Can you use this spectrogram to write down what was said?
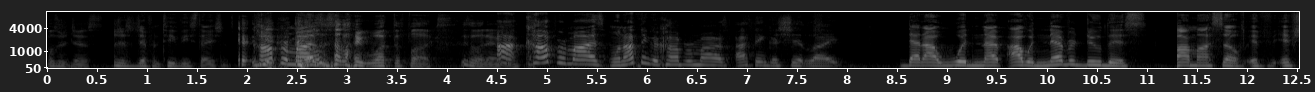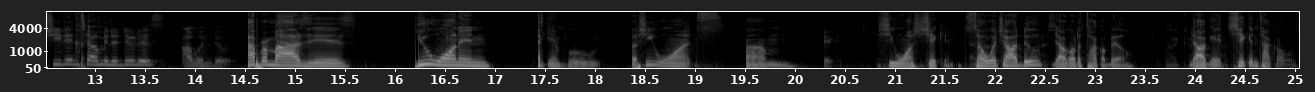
Those are just It's just different TV stations. Compromises. those are like what the fucks. It's whatever. I, compromise. When I think of compromise, I think of shit like that. I would not. I would never do this by myself. If if she didn't tell me to do this, I wouldn't do it. Compromise is you wanting chicken food, but she wants um Chicken. she wants chicken. So what y'all do? Y'all go to Taco Bell. Y'all get chicken tacos.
